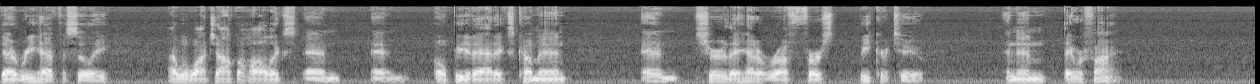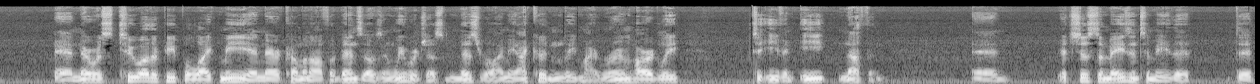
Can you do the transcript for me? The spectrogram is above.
that rehab facility, I would watch alcoholics and and opiate addicts come in, and sure they had a rough first week or two, and then they were fine and there was two other people like me in there coming off of benzos and we were just miserable. I mean i couldn't leave my room hardly to even eat nothing. And it's just amazing to me that that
